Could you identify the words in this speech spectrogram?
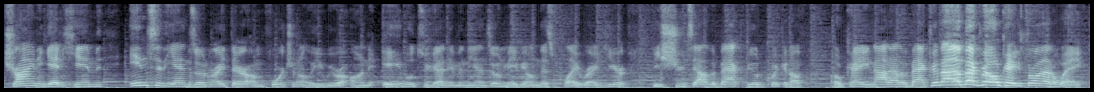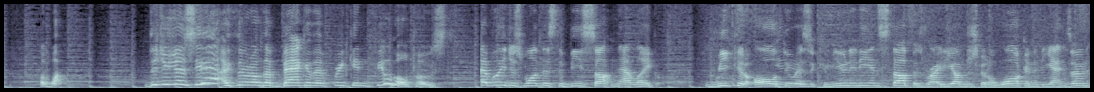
Trying to get him into the end zone right there. Unfortunately, we were unable to get him in the end zone. Maybe on this play right here. He shoots out of the backfield quick enough. Okay, not out of the backfield. Not out of the backfield. Okay, throw that away. Uh, what? Did you just see that? I threw it off the back of the freaking field goal post. I definitely just want this to be something that, like, we could all do as a community and stuff is right here. I'm just going to walk into the end zone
